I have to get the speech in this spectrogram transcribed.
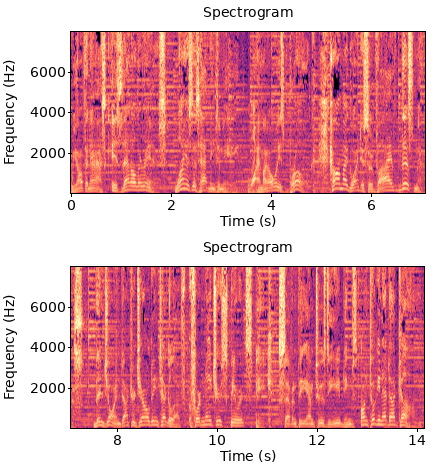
We often ask, is that all there is? Why is this happening to me? Why am I always broke? How am I going to survive this mess? Then join Dr. Geraldine Tegeloff for Nature Spirit Speak, 7 p.m. Tuesday evenings on TogiNet.com.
